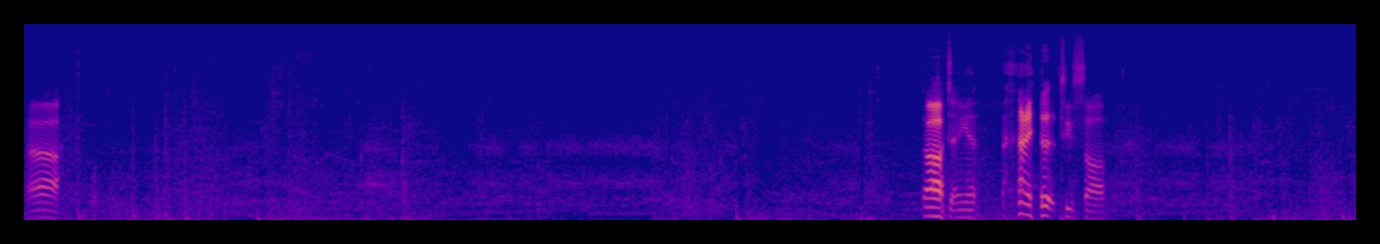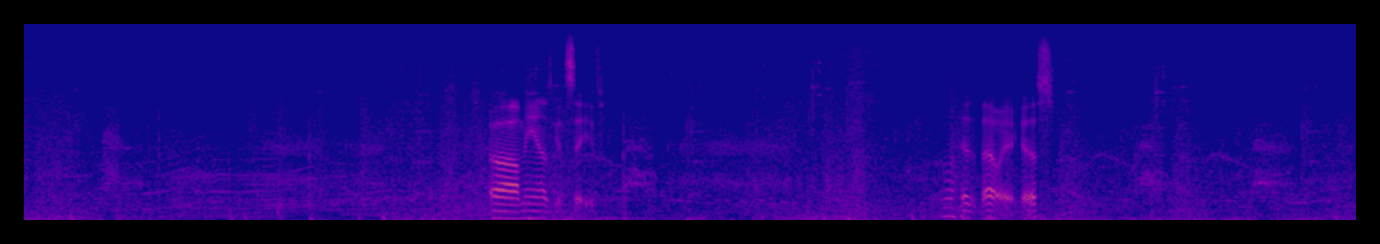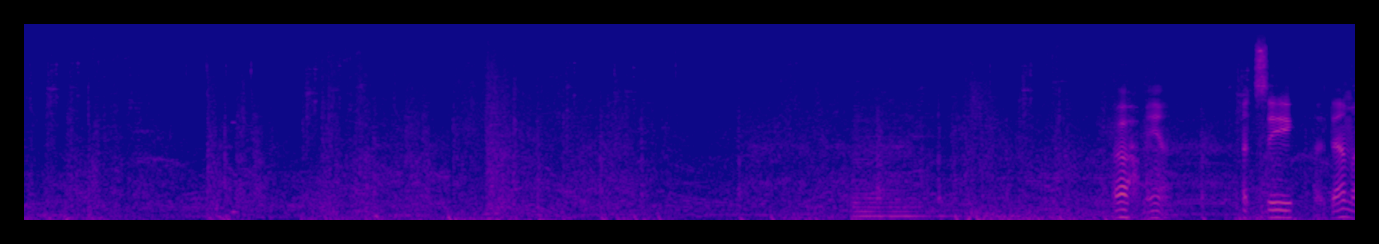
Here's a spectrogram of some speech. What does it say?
Ah. whooped. Oh, dang it. I hit it too soft. Oh man. Let's see. The demo.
